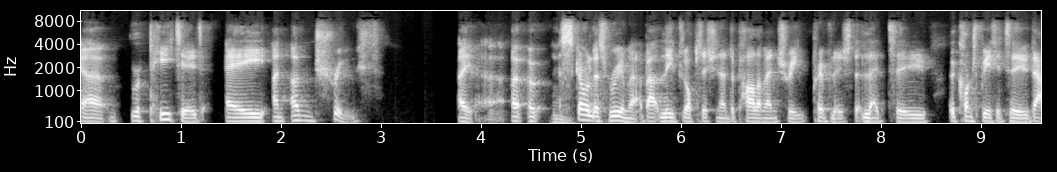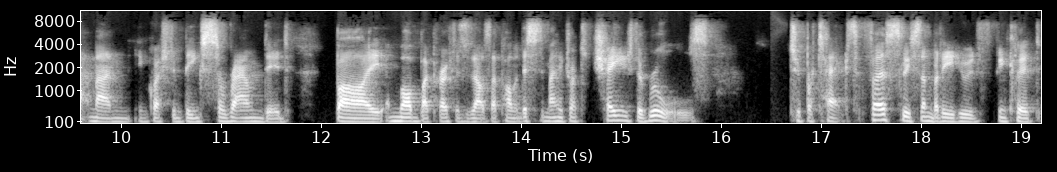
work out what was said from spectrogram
uh, repeated a an untruth a, a, a, a scurrilous rumor about legal opposition under parliamentary privilege that led to that contributed to that man in question being surrounded by a mob by protesters outside parliament. This is a man who tried to change the rules to protect, firstly, somebody who had been cleared,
